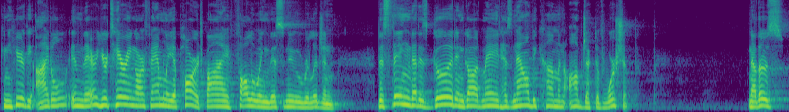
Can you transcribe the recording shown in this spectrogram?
Can you hear the idol in there? You're tearing our family apart by following this new religion. This thing that is good and God made has now become an object of worship. Now, those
